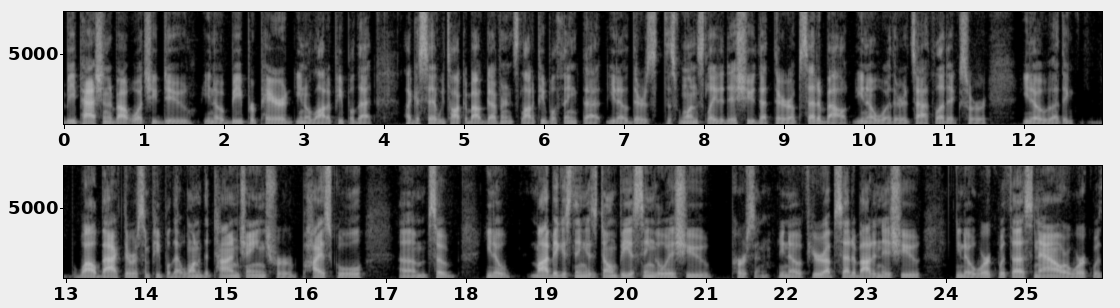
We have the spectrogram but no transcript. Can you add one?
be passionate about what you do, you know, be prepared. You know, a lot of people that like I said, we talk about governance. A lot of people think that you know there's this one slated issue that they're upset about. You know, whether it's athletics or, you know, I think a while back there were some people that wanted the time change for high school. Um, so, you know, my biggest thing is don't be a single issue person. You know, if you're upset about an issue, you know, work with us now or work with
